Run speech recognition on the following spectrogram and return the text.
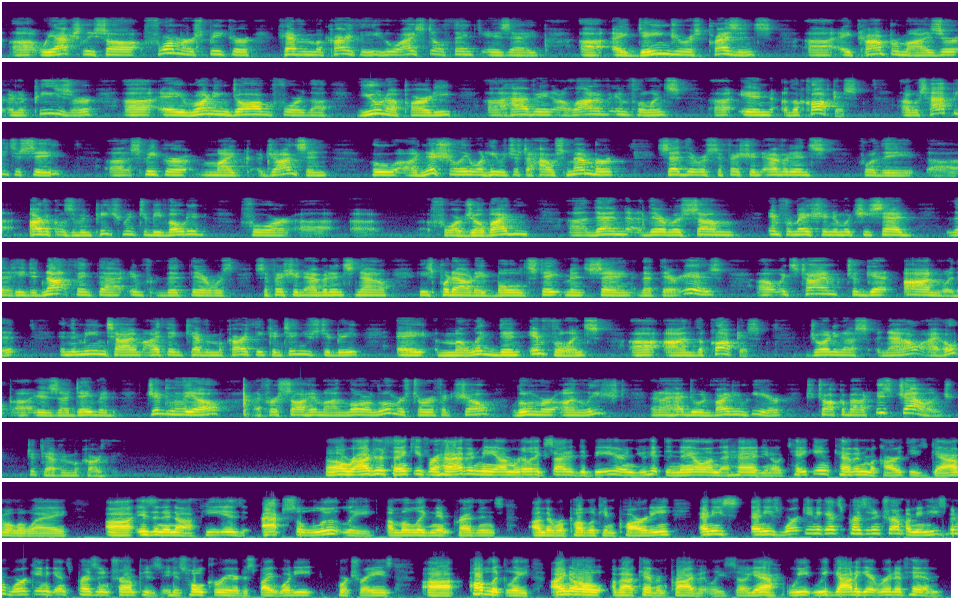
Uh, we actually saw former Speaker Kevin McCarthy, who I still think is a uh, a dangerous presence, uh, a compromiser, an appeaser, uh, a running dog for the Uniparty, uh, having a lot of influence uh, in the caucus. I was happy to see Speaker Mike Johnson, who initially, when he was just a House member, said there was sufficient evidence for the articles of impeachment to be voted for for Joe Biden. Uh, then there was some information in which he said that he did not think that inf- that there was sufficient evidence. Now he's put out a bold statement saying that there is. Uh, it's time to get on with it. In the meantime, I think Kevin McCarthy continues to be a malignant influence uh, on the caucus. Joining us now, I hope, uh, is uh, David Giglio. I first saw him on Laura Loomer's terrific show, Loomer Unleashed and I had to invite him here to talk about his challenge to Kevin McCarthy. Oh, Roger, thank you for having me. I'm really excited to be here, and you hit the nail on the head. You know, taking Kevin McCarthy's gavel away uh, isn't enough. He is absolutely a malignant presence on the Republican Party, and he's and he's working against President Trump. I mean, he's been working against President Trump his his whole career, despite what he portrays uh, publicly. I know about Kevin privately, so yeah, we we got to get rid of him.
